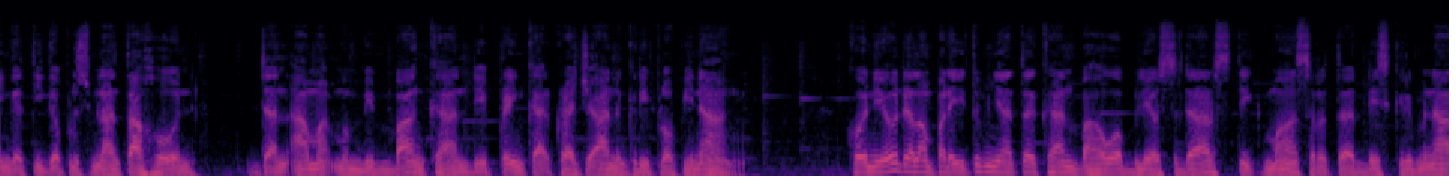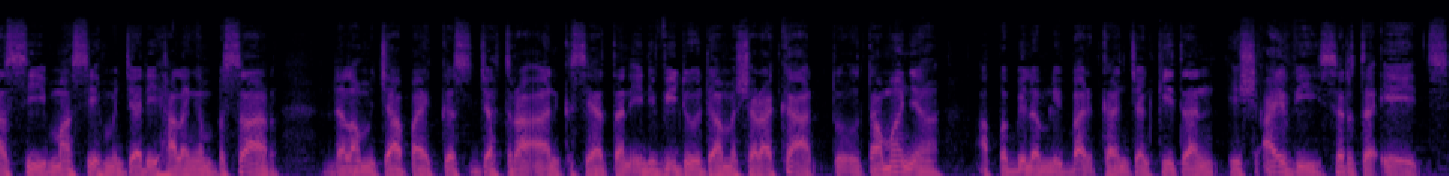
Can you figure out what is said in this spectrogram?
hingga 39 tahun dan amat membimbangkan di peringkat kerajaan negeri Pulau Pinang. Konio dalam pada itu menyatakan bahawa beliau sedar stigma serta diskriminasi masih menjadi halangan besar dalam mencapai kesejahteraan kesihatan individu dan masyarakat terutamanya apabila melibatkan jangkitan HIV serta AIDS.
